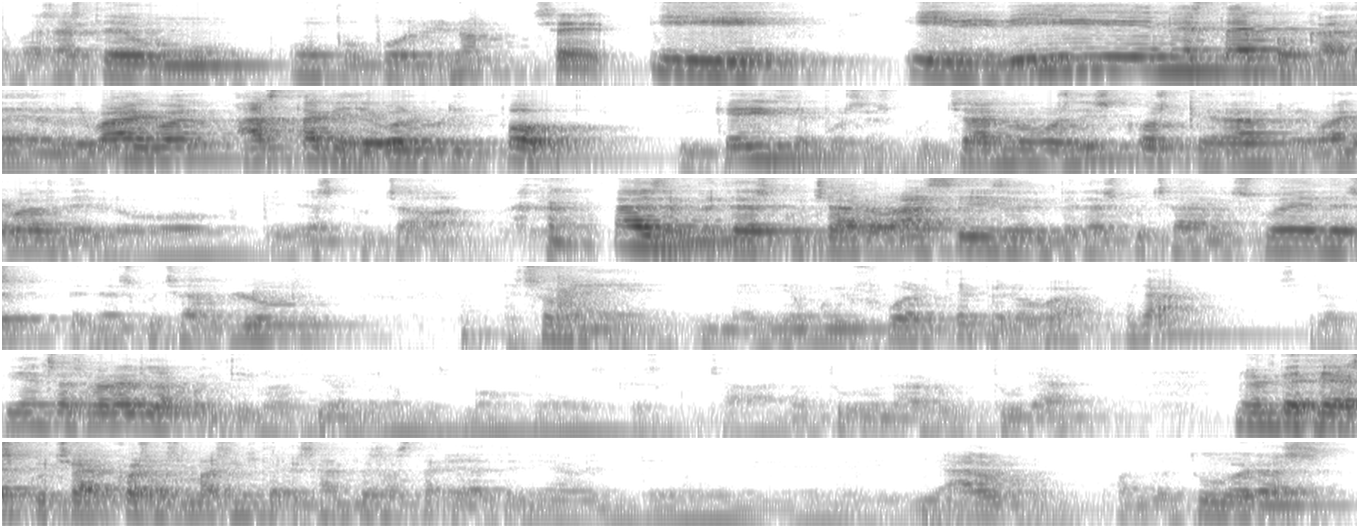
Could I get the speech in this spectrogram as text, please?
Te pasaste un, un ¿no? Sí. Y, y, viví en esta época del revival hasta que llegó el Britpop. ¿Y qué hice? Pues escuchar nuevos discos que eran revival de lo que ya escuchaba. ¿Sabes? Empecé a escuchar Oasis, empecé a escuchar Suede, empecé a escuchar Blur. Eso me, me dio muy fuerte, pero va, era, si lo piensas ahora es la continuación de lo mismo que, es, que escuchaba. No tuve una ruptura. No empecé a escuchar cosas más interesantes hasta que ya tenía 20 y algo. Cuando tú eras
